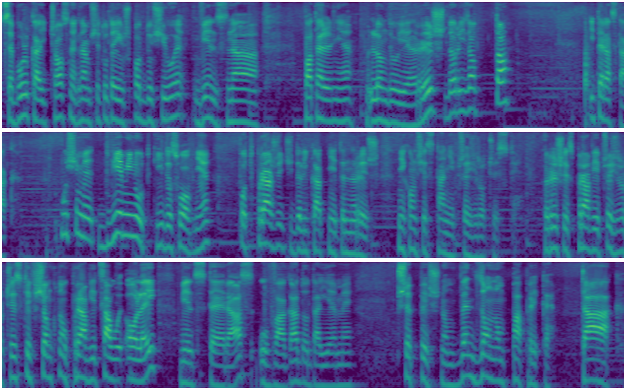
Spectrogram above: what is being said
Cebulka i czosnek nam się tutaj już poddusiły, więc na patelnię ląduje ryż do risotto. I teraz tak, musimy dwie minutki dosłownie podprażyć delikatnie ten ryż. Niech on się stanie przeźroczysty. Ryż jest prawie przeźroczysty, wsiąknął prawie cały olej, więc teraz, uwaga, dodajemy przepyszną, wędzoną paprykę. Tak,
